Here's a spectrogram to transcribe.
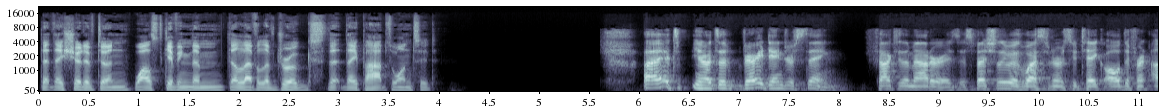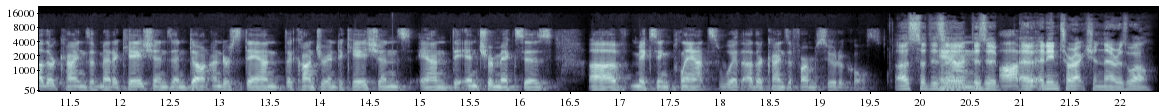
that they should have done, whilst giving them the level of drugs that they perhaps wanted. Uh, it's you know it's a very dangerous thing. Fact of the matter is, especially with Westerners who take all different other kinds of medications and don't understand the contraindications and the intramixes of mixing plants with other kinds of pharmaceuticals. Oh, so there's and a there's a, often, a, an interaction there as well.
